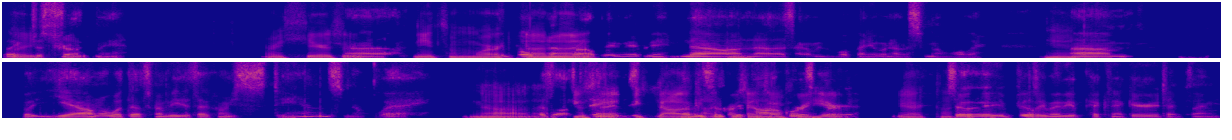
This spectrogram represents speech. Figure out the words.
Like, right just trust me. Right here's uh, need some work done. Probably, maybe. No, mm. no, that's not gonna be the bullpen. You wouldn't have a cement wall there. Yeah. Um, but yeah, I don't know what that's gonna be. Is that gonna be stands? No way. No, that's stands. It, no, the concourse stands right here. Area. Yeah. So it feels like maybe a picnic area type thing.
